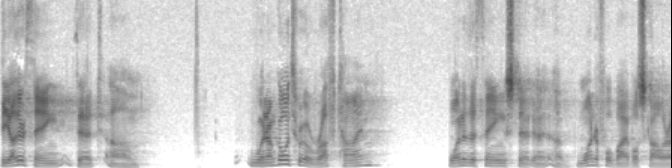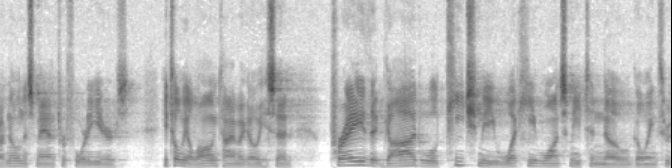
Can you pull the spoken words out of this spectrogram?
The other thing that um, when I'm going through a rough time, one of the things that a, a wonderful Bible scholar, I've known this man for 40 years, he told me a long time ago, he said, Pray that God will teach me what He wants me to know going through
